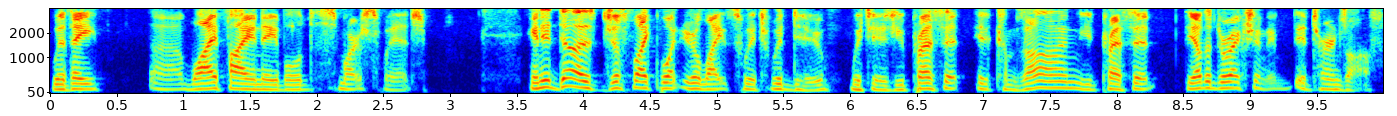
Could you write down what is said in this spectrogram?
with a uh, Wi-Fi enabled smart switch, and it does just like what your light switch would do, which is you press it, it comes on. You press it the other direction, it, it turns off.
